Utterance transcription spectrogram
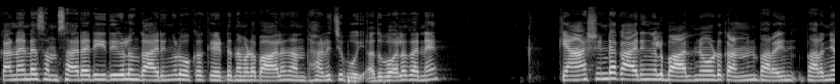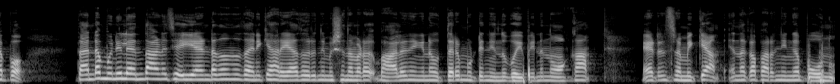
കണ്ണന്റെ സംസാര രീതികളും കാര്യങ്ങളും ഒക്കെ കേട്ട് നമ്മുടെ ബാലൻ അന്താളിച്ചു പോയി. അതുപോലെ തന്നെ ക്യാഷിന്റെ കാര്യങ്ങൾ ബാലനോട് കണ്ണൻ പറയ പറഞ്ഞപ്പോൾ തന്റെ മുന്നിൽ എന്താണ് ചെയ്യേണ്ടതെന്ന് തനിക്ക് അറിയാത്ത ഒരു നിമിഷം നമ്മുടെ ബാലൻ ഇങ്ങനെ ഉത്തരം മുട്ടി നിന്നുപോയി. പിന്നെ നോക്കാം ഏട്ടൻ ശ്രമിക്കാം എന്നൊക്കെ പറഞ്ഞ് ഇങ്ങനെ പോന്നു.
